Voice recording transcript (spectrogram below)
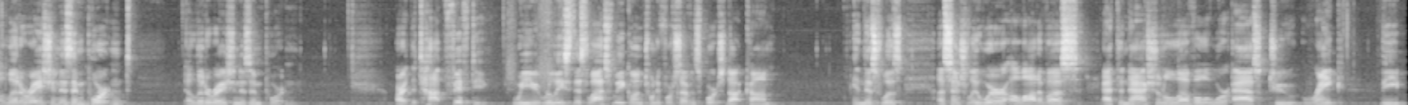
Alliteration is important. Alliteration is important. All right, the top 50. We released this last week on 247sports.com, and this was essentially where a lot of us at the national level were asked to rank the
